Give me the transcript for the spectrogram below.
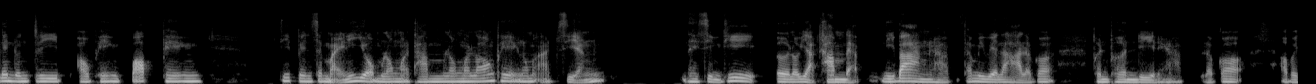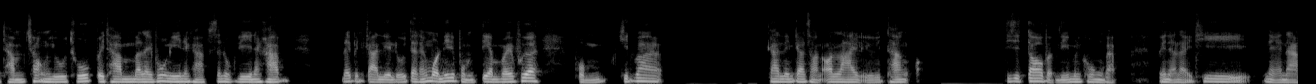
เล่นดนตรี เอาเพลงป๊อปเพลงที่เป็นสมัยนิยมลองมาทำลองมาร้องเพลงลองมาอัดเสียงในสิ่งที่เออเราอยากทำแบบนี้บ้างนะครับ ถ้ามีเวลาแล้วก็ เพลินๆดีนะครับ แล้วก็เอาไปทำช่อง YouTube ไปทำอะไรพวกนี้นะครับ สนุกดีนะครับ ได้เป็นการเรียนรู้แต่ทั้งหมดนี้ผมเตรียมไว้เพื่อผมคิดว่า การเรียนการสอนออนไลน์ หรือทางดิจิตอลแบบนี้มันคงแบบเป็นอะไรที่ในอนา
